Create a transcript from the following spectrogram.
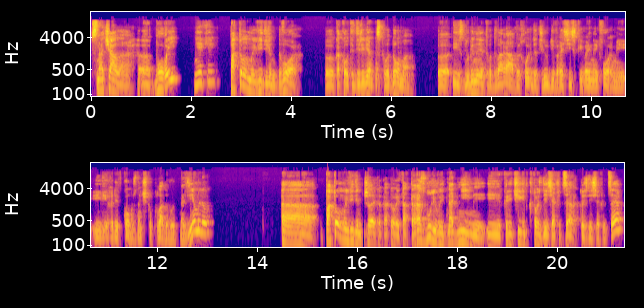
сначала э, бой некий, потом мы видим двор э, какого-то деревенского дома, э, и из глубины этого двора выходят люди в российской военной форме и их редком, значит, укладывают на землю. А, потом мы видим человека, который как-то разгуливает над ними и кричит, кто здесь офицер, кто здесь офицер.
